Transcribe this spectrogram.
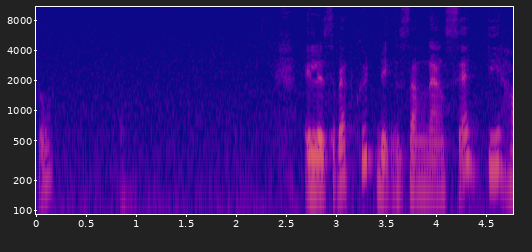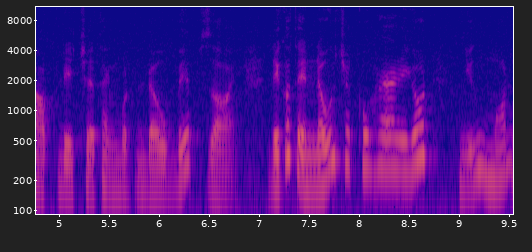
tốt. Elizabeth quyết định rằng nàng sẽ đi học để trở thành một đầu bếp giỏi, để có thể nấu cho cô Harriet những món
